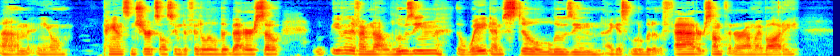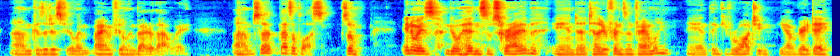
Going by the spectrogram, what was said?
Um, you know, pants and shirts all seem to fit a little bit better. So even if I'm not losing the weight, I'm still losing, I guess, a little bit of the fat or something around my body because um, it is feeling, I am feeling better that way. Um, so that, that's a plus. So, anyways, go ahead and subscribe and uh, tell your friends and family. And thank you for watching. You have a great day.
